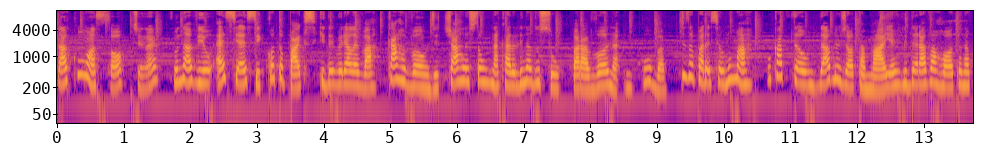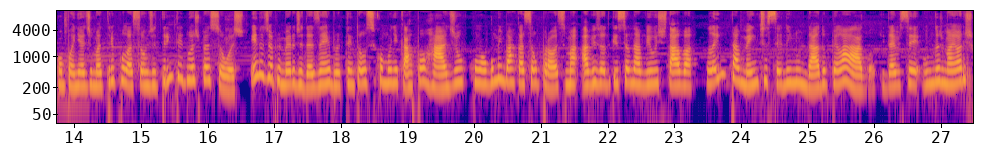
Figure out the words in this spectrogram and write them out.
tá com uma sorte, né? O navio SS Cotopaxi, que deveria levar carvão de Charleston, na Carolina do Sul, para Havana, em Cuba, desapareceu no mar. O capitão W.J. Mayer liderava a rota na companhia de uma tripulação de 32 pessoas e no dia 1 de dezembro tentou se comunicar por rádio com alguma embarcação próxima, avisando que seu navio estava lentamente sendo inundado pela água, que deve ser um dos maiores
